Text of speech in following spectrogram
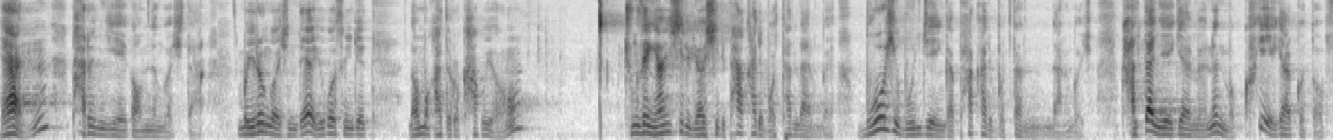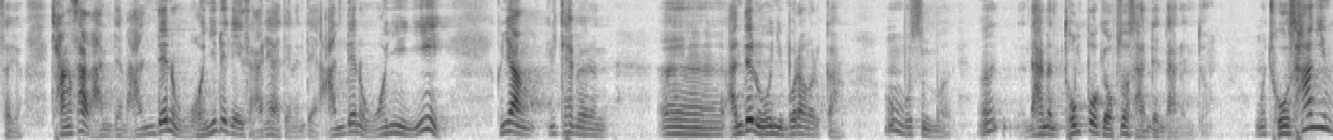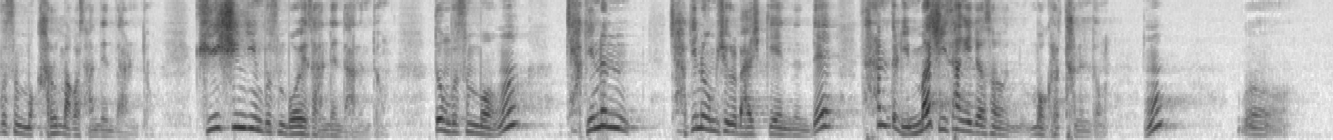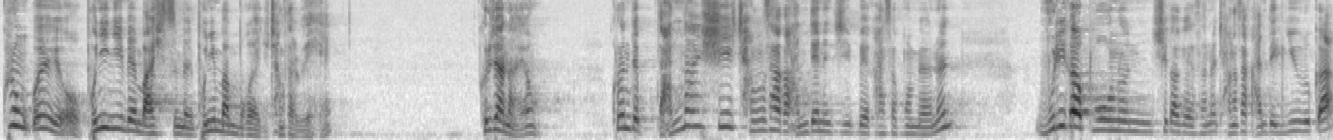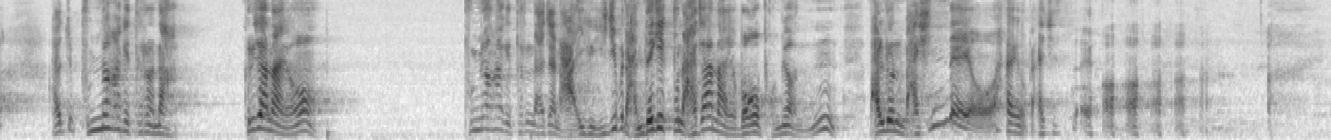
대한 바른 이해가 없는 것이다. 뭐 이런 것인데요. 이것은 이제 넘어가도록 하고요. 중생 현실을 여실히 파악하지 못한다는 거예요. 무엇이 문제인가 파악하지 못한다는 거죠. 간단히 얘기하면은 뭐 크게 얘기할 것도 없어요. 장사가 안 되면 안 되는 원인에 대해서 알아야 되는데 안 되는 원인이 그냥 일테면은 어, 안 되는 원인이 뭐라 그럴까? 어, 무슨 뭐 어? 나는 돈복이 없어서 안 된다는 둥. 어, 조상이 무슨 뭐 가로막아서 안 된다는 둥. 귀신이 무슨 뭐 해서 안 된다는 둥. 또 무슨 뭐 어? 자기는 자기는 음식을 맛있게 했는데 사람들 입맛이 이상해져서 뭐 그렇다는 둥. 어? 뭐 그런 거예요. 본인 입에 맛있으면 본인만 먹어야지 장사를 왜 해? 그러잖아요. 그런데 낱낱이 장사가 안 되는 집에 가서 보면은 우리가 보는 시각에서는 장사가 안 될 이유가 아주 분명하게 드러나. 그러잖아요. 분명하게 드러나잖아. 이거 이 집은 안 되겠구나 하잖아요. 먹어보면. 말로는 맛있네요. 아유, 맛있어요.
